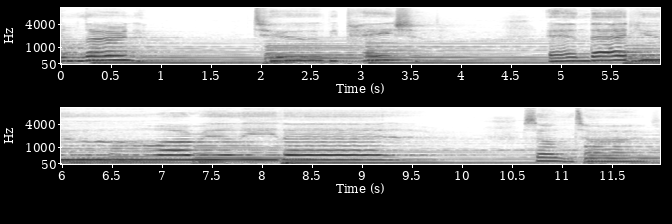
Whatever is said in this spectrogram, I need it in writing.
am learning to be patient and that you are really there. Sometimes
